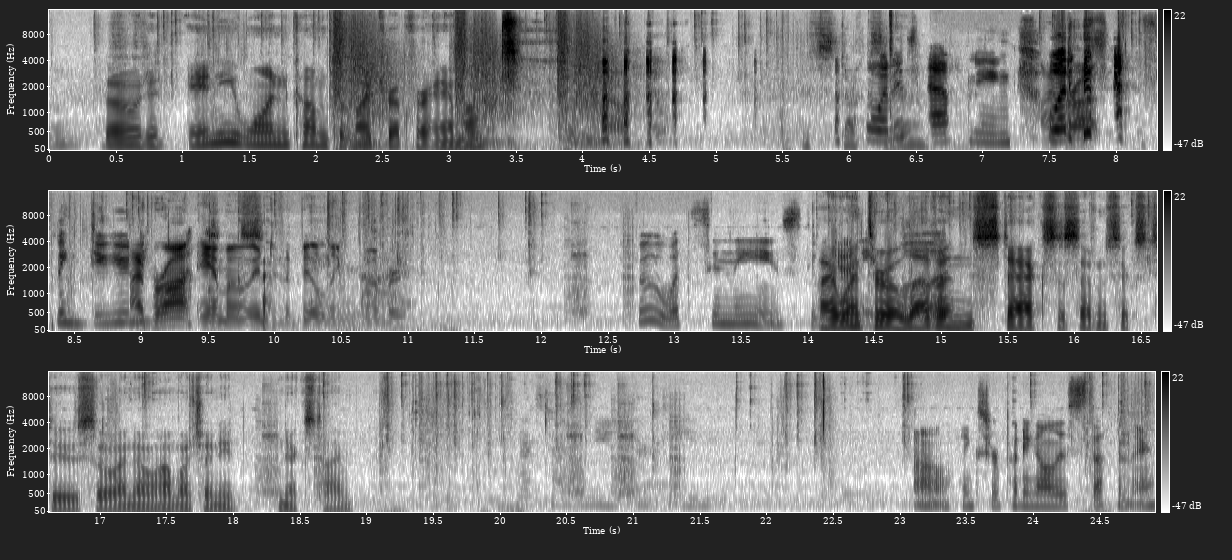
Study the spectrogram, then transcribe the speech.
So, so did anyone come to my truck for ammo? No. it's stuck. What is happening? I What is brought- happening, dude? I brought ammo into the building. Remember? Ooh, what's in these? We I went through blow up? 11 stacks of 762, so I know how much I need next time. Next time we need 13. Oh, thanks for putting all this stuff in there.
